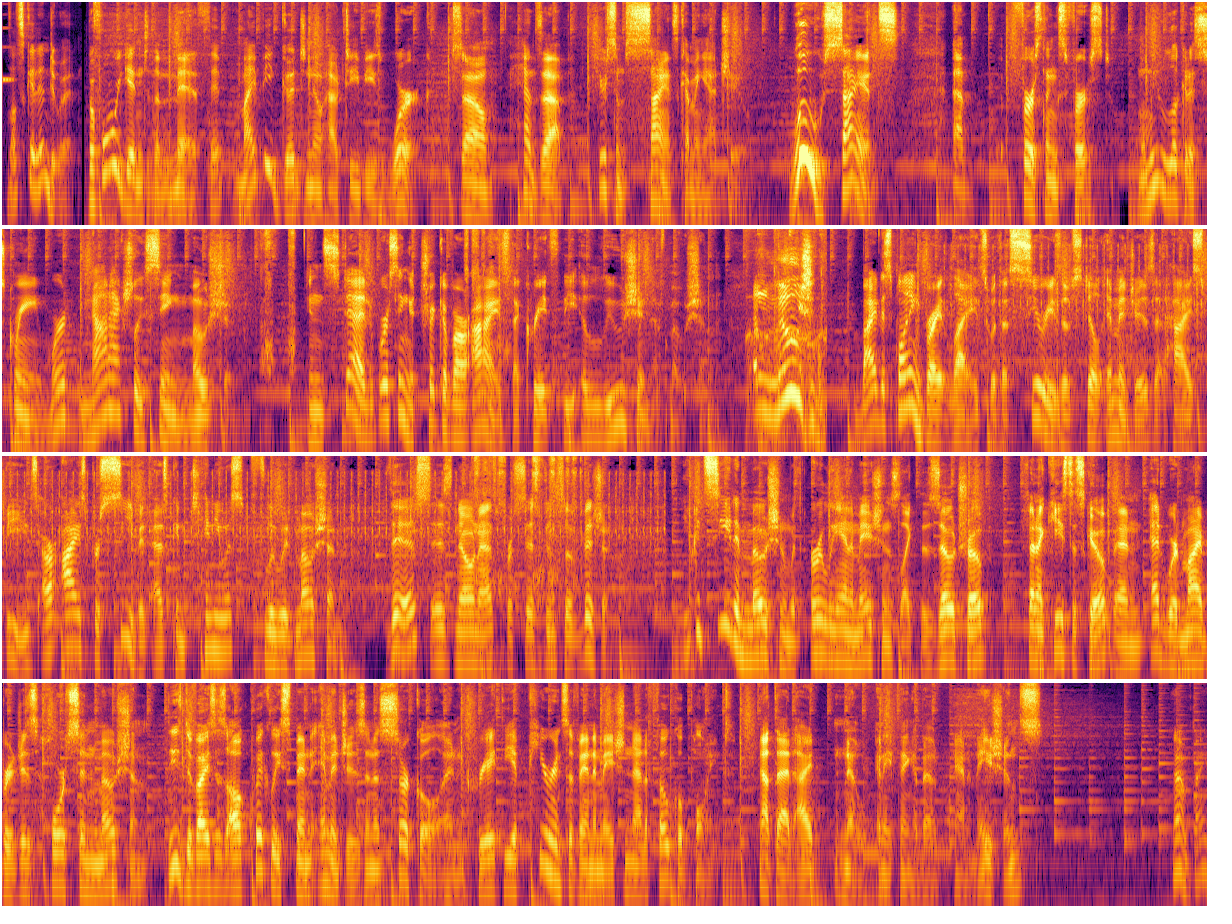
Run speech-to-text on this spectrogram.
let's get into it. Before we get into the myth, it might be good to know how TVs work. So, heads up, here's some science coming at you. Woo, science! Uh, first things first, when we look at a screen, we're not actually seeing motion. Instead, we're seeing a trick of our eyes that creates the illusion of motion. Illusion! By displaying bright lights with a series of still images at high speeds, our eyes perceive it as continuous fluid motion. This is known as persistence of vision. You can see it in motion with early animations like the Zoetrope, Phenakistoscope, and Eadweard Muybridge's Horse in Motion. These devices all quickly spin images in a circle and create the appearance of animation at a focal point. Not that I know anything about animations. Oh, my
